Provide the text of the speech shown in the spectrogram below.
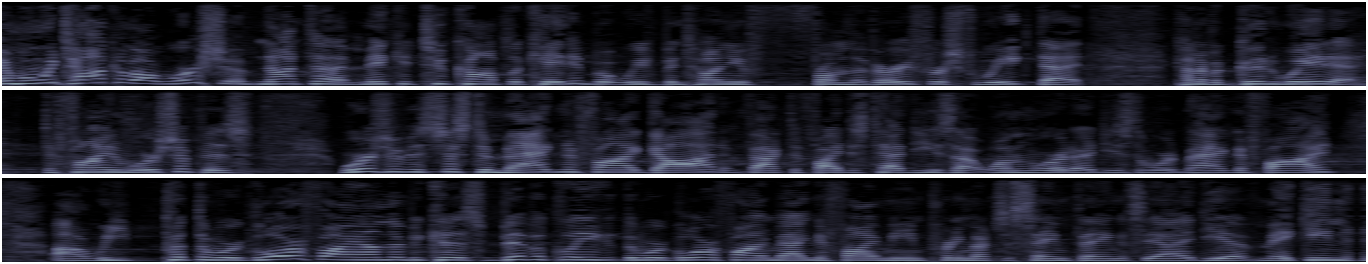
and when we talk about worship, not to make it too complicated, but we've been telling you from the very first week that kind of a good way to define worship is Worship is just to magnify God. In fact, if I just had to use that one word, I'd use the word magnify. Uh, we put the word glorify on there because biblically, the word glorify and magnify mean pretty much the same thing. It's the idea of making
